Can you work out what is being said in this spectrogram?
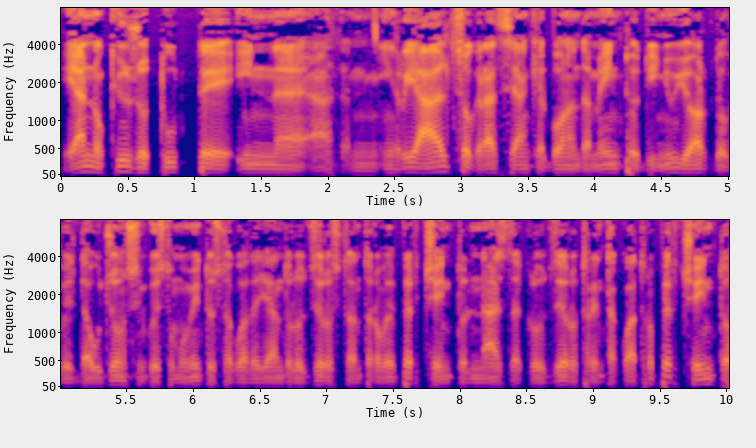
e hanno chiuso tutte in, eh, in, rialzo grazie anche al buon andamento di New York dove il Dow Jones in questo momento sta guadagnando lo 0,79%, il Nasdaq lo 0,34%,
